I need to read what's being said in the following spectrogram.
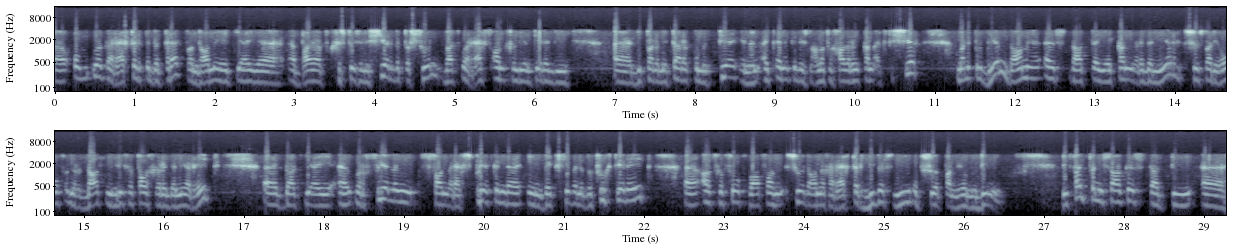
uh om ook 'n regter te betrek want daarmee het jy 'n uh, baie gespesialiseerde persoon wat oor regsaangeleenthede die uh die parlementêre komitee en 'n uiteindelike nasionale vergadering kan adviseer. Maar die probleem daarmee is dat uh, jy kan redeneer soos wat die hof inderdaad in hierdie geval geredeneer het, uh dat jy 'n uh, oorvleeling van regsprekende en wetgewende bevoegdhede het uh as gevolg waarvan sodanige regter liewers nie op so 'n paneel moet dien nie. Die feit van die saak is dat die uh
